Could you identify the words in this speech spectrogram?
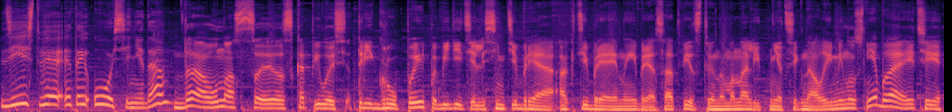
действие этой осени, да? Да, у нас э, скопилось три группы. Победитель сентября, октября и ноября, соответственно, монолит нет сигнала и минус небо. Эти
